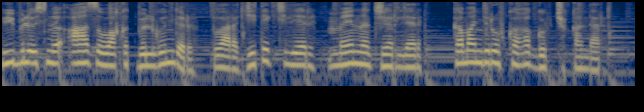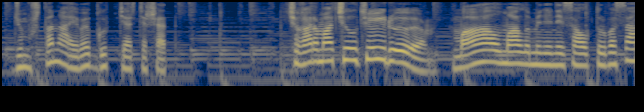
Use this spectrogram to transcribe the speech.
үй бүлөсүнө аз убакыт бөлгөндөр булар жетекчилер менеджерлер командировкага көп чыккандар. Жумуштан аябай көп чарчашат чыгармачыл чөйрө маал маалы менен эс алып турбаса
